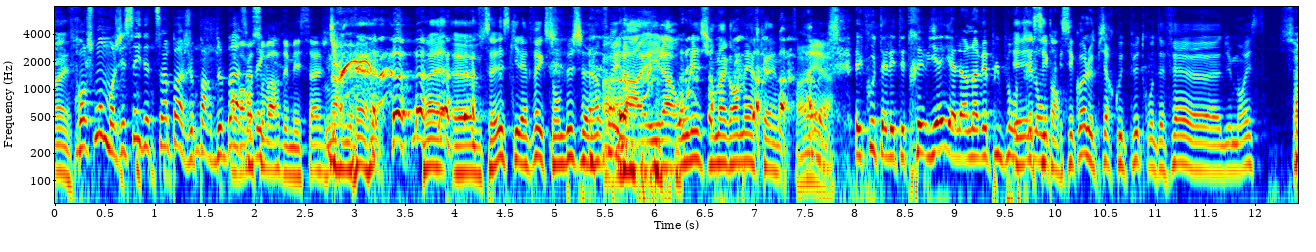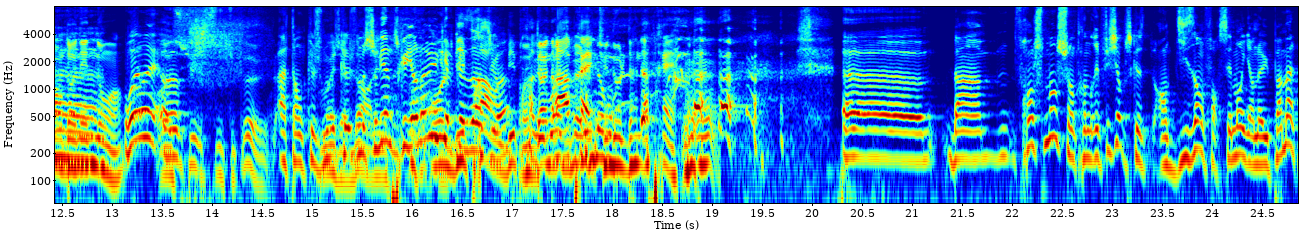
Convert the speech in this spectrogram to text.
Ouais. Franchement, moi, j'essaye d'être sympa. Je pars de On base va avec. recevoir des messages. Ouais, euh, vous savez ce qu'il a fait avec son bûche la dernière fois il a, il a roulé sur ma grand-mère quand même. Euh, Écoute, elle était très vieille, elle en avait plus pour Et très c'est- longtemps. C'est quoi le pire coup de pute qu'on t'ait fait euh, d'humoriste? Sans donner de nom. hein. Ouais, ouais. Oh, euh, si, si tu peux. Attends que je Moi, que je me souvienne les- parce qu'il y en a eu On quelques-uns, tu on vois. On veux après, tu nous le donnes après. Euh, ben, franchement, je suis en train de réfléchir parce que en 10 ans, forcément, il y en a eu pas mal.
